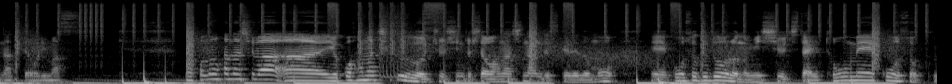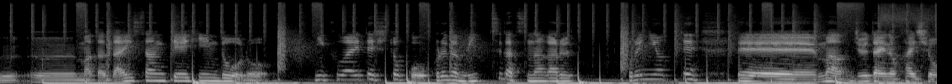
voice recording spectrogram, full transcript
なっております。ま、このお話は横浜地区を中心としたお話なんですけれども、えー、高速道路の密集地帯、東名高速、また第三京浜道路に加えて首都高、これが3つがつながるこれによって、えー、まあ、渋滞の解消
